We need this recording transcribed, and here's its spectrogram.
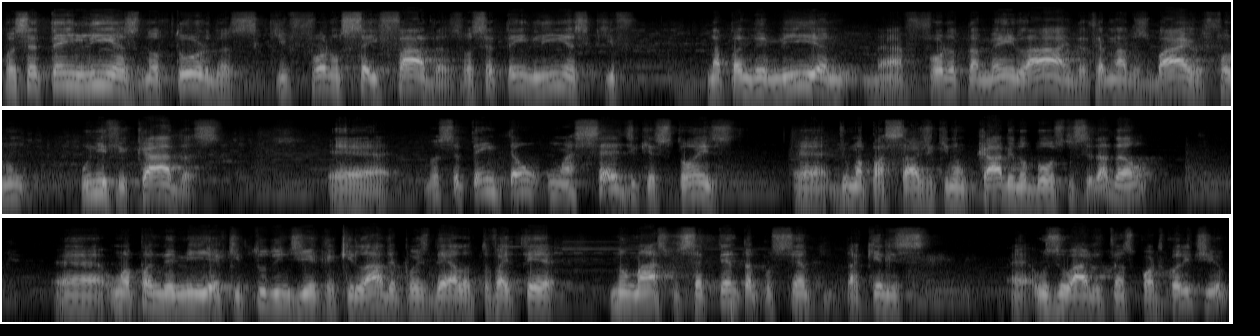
Você tem linhas noturnas que foram ceifadas, você tem linhas que na pandemia né, foram também lá em determinados bairros, foram unificadas. É, você tem então uma série de questões é, de uma passagem que não cabe no bolso do cidadão, é, uma pandemia que tudo indica que lá depois dela tu vai ter no máximo 70% daqueles é, usuários de transporte coletivo.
